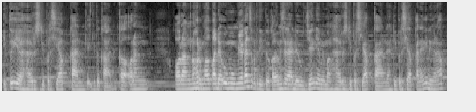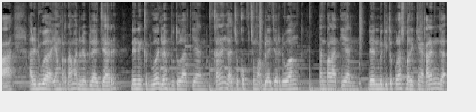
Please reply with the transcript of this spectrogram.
itu ya harus dipersiapkan kayak gitu kan. Kalau orang orang normal pada umumnya kan seperti itu. Kalau misalnya ada ujian ya memang harus dipersiapkan. Nah, dipersiapkan ini dengan apa? Ada dua. Yang pertama adalah belajar dan yang kedua adalah butuh latihan. Kalian nggak cukup cuma belajar doang tanpa latihan. Dan begitu pula sebaliknya, kalian nggak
